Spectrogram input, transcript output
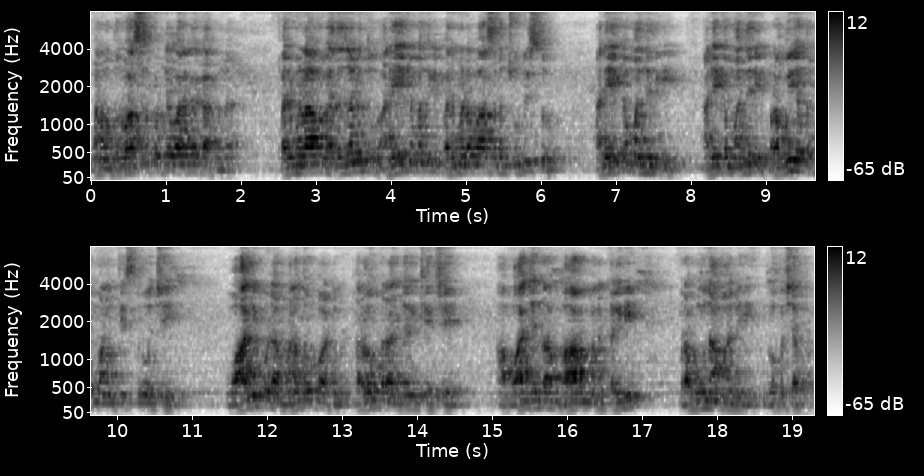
మనం దుర్వాసన కొట్టేవారంగా కాకుండా పరిమళం వెదజల్లుతూ అనేక మందికి పరిమళ వాసన చూపిస్తూ అనేక మందికి అనేక మందిని ప్రభు యొక్కకు మనం తీసుకుని వచ్చి వారిని కూడా మనతో పాటు పరలోక రాజ్యానికి చేర్చే ఆ బాధ్యత భారం మనకు కలిగి ప్రభు నామాన్ని గొప్ప చేద్దాం.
